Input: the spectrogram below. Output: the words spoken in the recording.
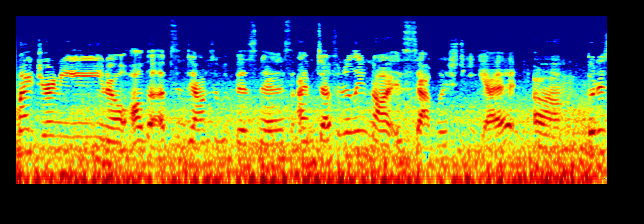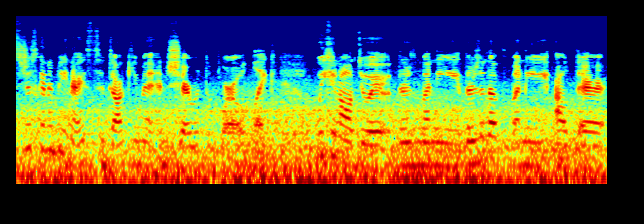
my journey you know all the ups and downs of a business. I'm definitely not established yet um, but it's just gonna be nice to document and share with the world. Like we can all do it. There's money there's enough money out there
